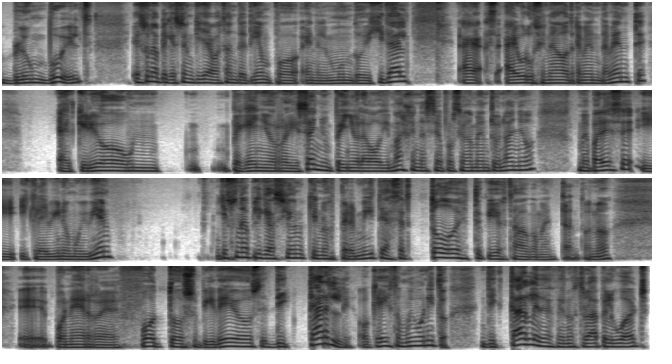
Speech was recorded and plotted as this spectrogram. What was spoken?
Bloom Build. Es una aplicación que lleva bastante tiempo en el mundo digital, ha, evolucionado tremendamente, adquirió un pequeño rediseño, un pequeño lavado de imagen hace aproximadamente un año, me parece, y que le vino muy bien. Y es una aplicación que nos permite hacer todo esto que yo estaba comentando, ¿no? Eh, poner eh, fotos, videos, dictarle, ¿ok? Esto es muy bonito. Dictarle desde nuestro Apple Watch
